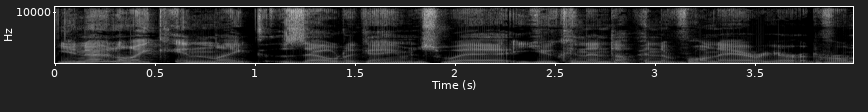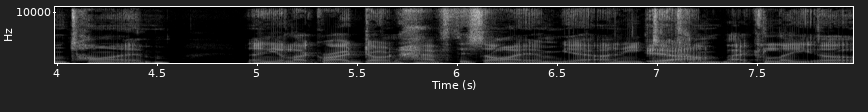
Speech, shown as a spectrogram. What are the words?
you know, like in like Zelda games where you can end up in the wrong area at the wrong time, and you're like, right, I don't have this item yet. I need to come back later,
